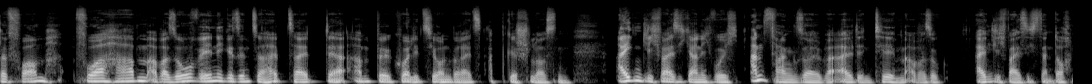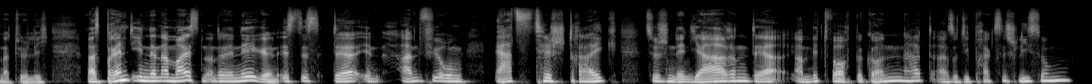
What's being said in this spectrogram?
Reformvorhaben, aber so wenige sind zur Halbzeit der Ampelkoalition bereits abgeschlossen. Eigentlich weiß ich gar nicht, wo ich anfangen soll bei all den Themen, aber so eigentlich weiß ich es dann doch natürlich. Was brennt Ihnen denn am meisten unter den Nägeln? Ist es der in Anführung Ärztestreik zwischen den Jahren, der am Mittwoch begonnen hat, also die Praxisschließungen?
